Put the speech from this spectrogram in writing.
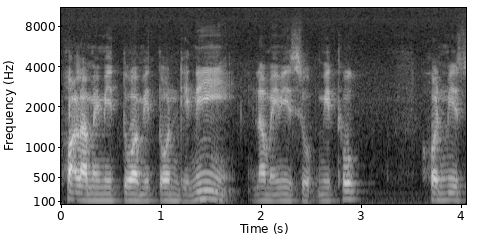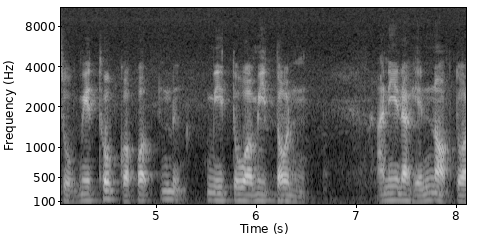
เพราะเราไม่มีตัวมีตนที่นี่ เราไม่มีสุขมีทุกข์คนมีสุขมีทุกข์ก็เพราะมีตัวมีตน อันนี้เราเห็นนอกตัว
